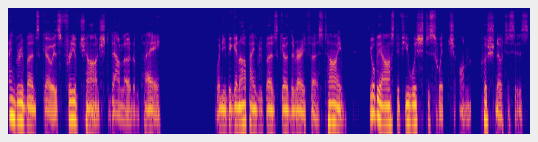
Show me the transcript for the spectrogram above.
Angry Birds Go is free of charge to download and play. When you begin up Angry Birds Go the very first time, you'll be asked if you wish to switch on push notices.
